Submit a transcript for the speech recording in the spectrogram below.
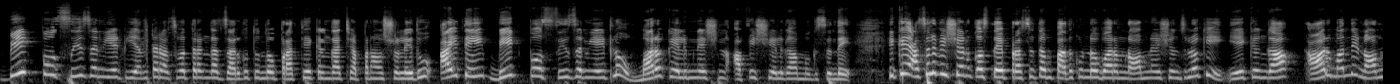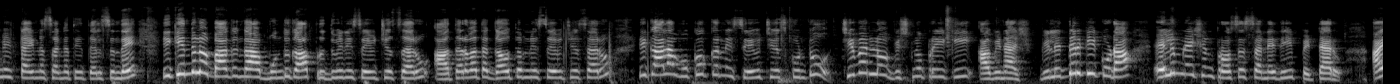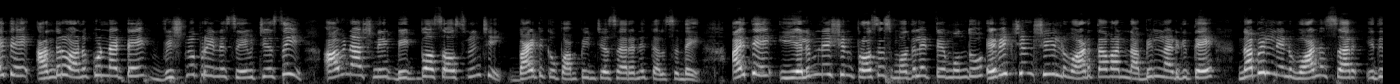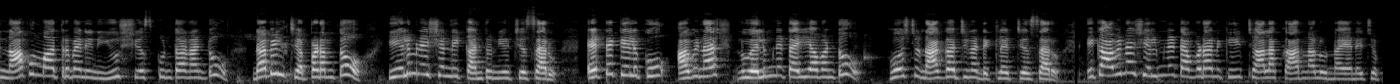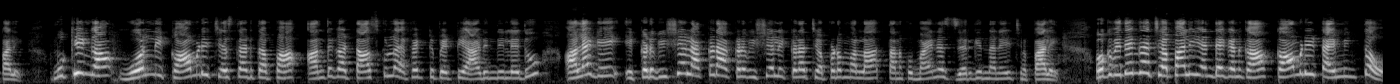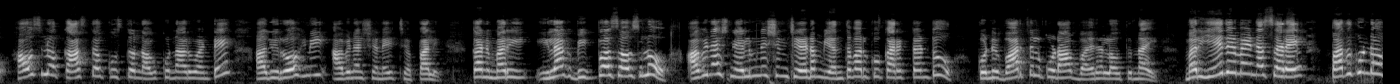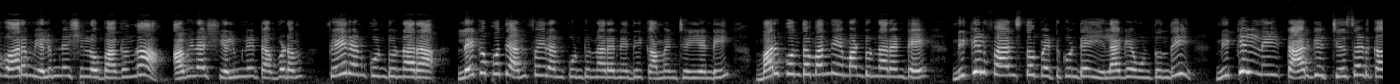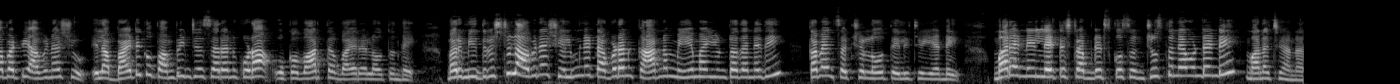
Big boss season eight ఎంత రసవత్తరంగా జరుగుతుందో ప్రత్యేకంగా చెప్పనవసరం లేదు. అయితే బిగ్ బాస్ సీజన్ ఎయిట్లో మరొక ఎలిమినేషన్ అఫీషియల్గా ముగిసింది. ఇక అసలు విషయానికి వస్తే ప్రస్తుతం పదకొండో వారం నామినేషన్స్లోకి ఏకంగా ఆరు మంది నామినేట్ అయిన సంగతి తెలిసిందే. ఇక ఇందులో భాగంగా ముందుగా పృథ్వీని సేవ్ చేశారు. ఆ తర్వాత గౌతమ్ని సేవ్ చేశారు. ఇక అలా ఒక్కొక్కరిని సేవ్ చేసుకుంటూ చివరిలో విష్ణుప్రియకి అవినాష్ వీళ్ళిద్దరికీ కూడా ఎలిమినేషన్ ప్రాసెస్ అనేది పెట్టారు. అయితే అందరూ అనుకున్నట్టే విష్ణుప్రియని సేవ్ చేసి అవినాష్ని బిగ్ బాస్ హౌస్ నుంచి బయటకు పంపించేశారని తెలిసిందే. అయితే ఈ ఎలిమినేషన్ ప్రాసెస్ మొదలెట్టే ముందు ఎవిక్షన్ షీల్డ్ వాడతావా అని ని అడిగితే నబిల్ నేను వాడను సార్. ఇది నాకు మాత్రమే నేను యూజ్ చేసుకుంటానంటూ నబిల్ చెప్పడంతో ఈ ఎలిమినేషన్ని కంటిన్యూ చేశారు. ఎట్టకేలకు అవినాష్ నువ్వు ఎలిమినేట్ అయ్యావంటూ హోస్ట్ నాగార్జున డిక్లేర్ చేశారు. ఇక అవినాష్ ఎలిమినేట్ అవ్వడానికి చాలా కారణాలు ఉన్నాయనే చెప్పాలి. ముఖ్యంగా ఓన్లీ కామెడీ చేస్తాడు తప్ప అంతగా టాస్క్లో ఎఫెక్ట్ పెట్టి ఆడింది లేదు. అలాగే ఇక్కడ విషయాలు అక్కడ అక్కడ విషయాలు ఇక్కడ చెప్పడం వల్ల తనకు మైనస్ జరిగిందనే చెప్పాలి. ఒక విధంగా చెప్పాలి అంటే గనక కామెడీ టైమింగ్తో హౌస్లో కాస్త కూస్తో నవ్వుకున్నారు అంటే అది రోహిణి అవినాష్ అనే చెప్పాలి. కానీ మరి ఇలాగ బిగ్ బాస్ హౌస్లో అవినాష్ని ఎలిమినేషన్ చేయడం ఎంతవరకు కరెక్ట్ అంటూ కొన్ని వార్తలు కూడా వైరల్ అవుతున్నాయి. మరి ఏదేమైనా సరే పదకొండవ వారం ఎలిమినేషన్లో భాగంగా అవినాష్ ఎలిమినేట్ అవ్వడం ఫెయిర్ అనుకుంటున్నారా? లేకపోతే అన్ఫెయిర్ అనుకుంటున్నారనేది కామెంట్ చేయండి. మరికొంతమంది ఏమంటున్నారంటే నిఖిల్ ఫ్యాన్స్తో పెట్టుకుంటే ఇలాగే ఉంటుంది. నిఖిల్ని టార్గెట్ చేశాడు కాబట్టి అవినాష్ ఇలా బయటకు పంపించేశారని కూడా ఒక వార్త వైరల్ అవుతుంది. మరి మీ దృష్టిలో అవినాష్ ఎలిమినేట్ అవ్వడానికి కారణం ఏమై ఉంటుందనేది కమెంట్ సెక్షన్లో తెలియచేయండి. మరిన్ని లేటెస్ట్ అప్డేట్స్ కోసం చూస్తూనే ఉండండి మన ఛానల్.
